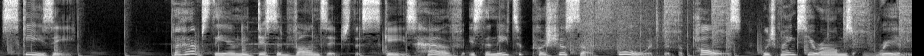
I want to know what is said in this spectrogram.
Skizee Perhaps the only disadvantage that skis have is the need to push yourself forward with the poles, which makes your arms really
